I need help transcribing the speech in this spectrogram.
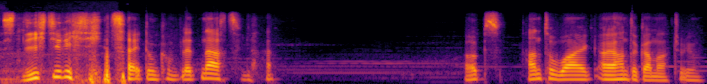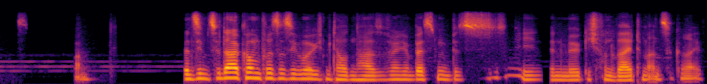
Ist nicht die richtige Zeit, um komplett nachzuladen. Ups. Hunter Y, äh, Hunter Gamma, Entschuldigung. Wenn sie ihm zu nahe kommen, frisst er sie womöglich mit Haut und Haar. Wahrscheinlich am besten, bis ihn, wenn möglich, von weitem anzugreifen.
